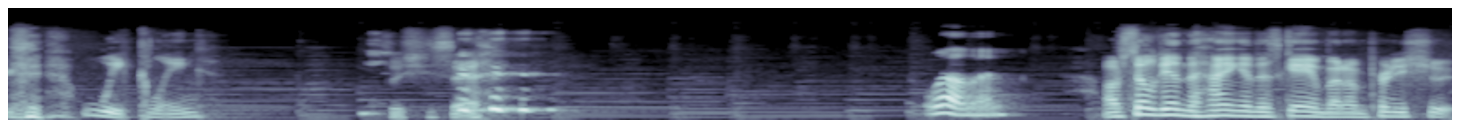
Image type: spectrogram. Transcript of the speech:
Weakling. So she said. Well then. I'm still getting the hang of this game, but I'm pretty sure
